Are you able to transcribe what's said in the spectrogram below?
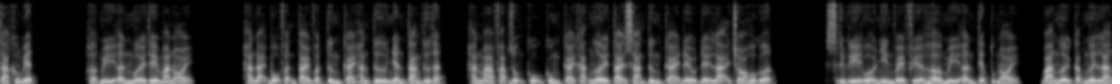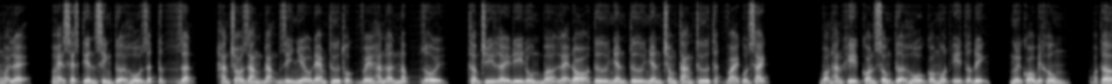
ta không biết. Hợp Mỹ ân mười thế mà nói, hắn đại bộ phận tài vật từng cái hắn tư nhân tàng thư thất, hắn ma pháp dụng cụ cùng cái khác người tài sản từng cái đều để lại cho hồ gợt. Slim Gỉ Ủa nhìn về phía Hermi ẩn tiếp tục nói, ba người các ngươi là ngoại lệ, hệ sẽ tiên sinh tựa hồ rất tức giận hắn cho rằng đặng gì nhiều đem thứ thuộc về hắn ẩn nấp rồi thậm chí lấy đi đủ bợ lẹ đỏ tư nhân tư nhân trong tàng thư thất vài cuốn sách bọn hắn khi còn sống tựa hồ có một ít ước định ngươi có biết không potter?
